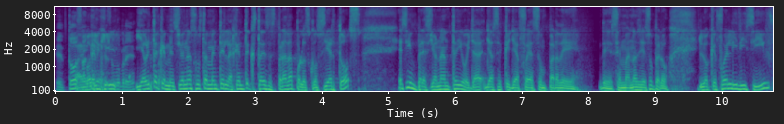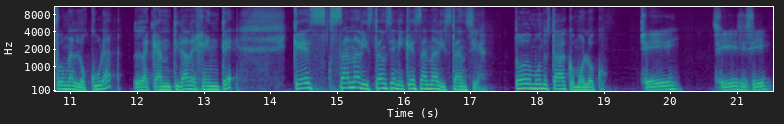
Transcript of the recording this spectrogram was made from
Que todos Oye, allá. y ahorita que mencionas justamente la gente que está desesperada por los conciertos, es impresionante, digo, ya, ya sé que ya fue hace un par de, de semanas y eso, pero lo que fue el EDC fue una locura, la cantidad de gente que es sana distancia ni que es sana distancia. Todo el mundo estaba como loco. Sí, sí, sí, sí.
